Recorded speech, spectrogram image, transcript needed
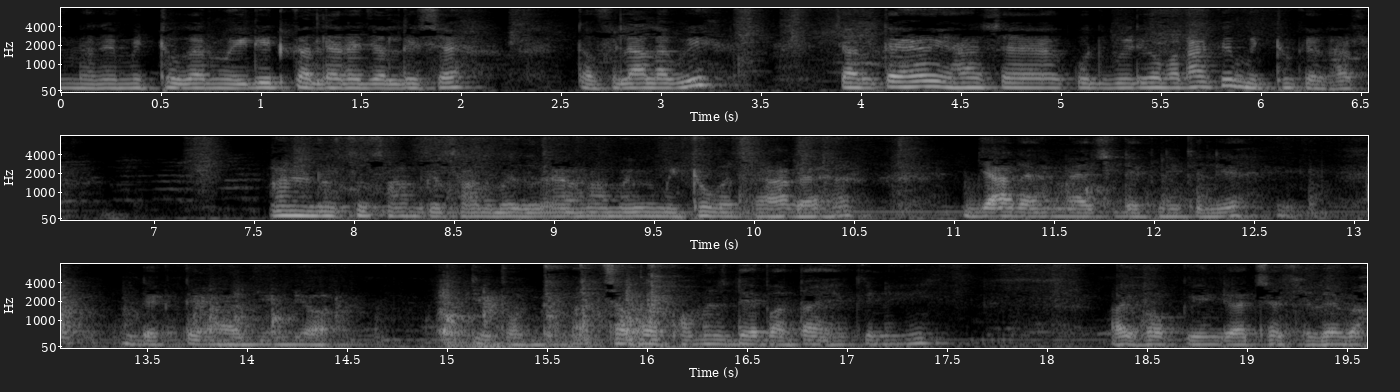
मैंने मिट्टू घर में एडिट कर ले रहे जल्दी से। तो फ़िलहाल अभी चलते हैं यहाँ से कुछ वीडियो बना के मिट्टू के घर। मैंने दोस्तों शाम के सात बज रहे हैं हम अभी मिट्टू घर से आ गए हैं, जा रहे हैं मैच देखने के लिए। देखते हैं आज इंडिया टी ट्वेंटी में। अच्छा परफॉर्मेंस दे पाता है कि नहीं? आई होप कि इंडिया अच्छा खेलेगा।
